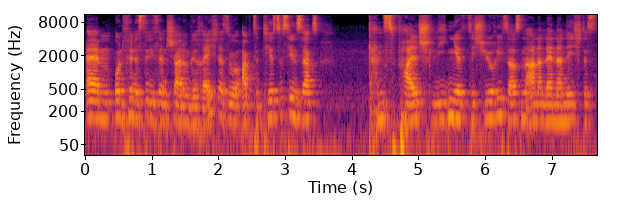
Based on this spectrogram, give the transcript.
Ähm, und findest du diese Entscheidung gerecht? Also akzeptierst du sie und sagst, ganz falsch liegen jetzt die Jurys aus den anderen Ländern nicht, das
